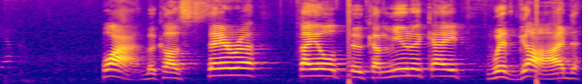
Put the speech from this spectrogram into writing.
Yep. Why? Because Sarah failed to communicate with God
